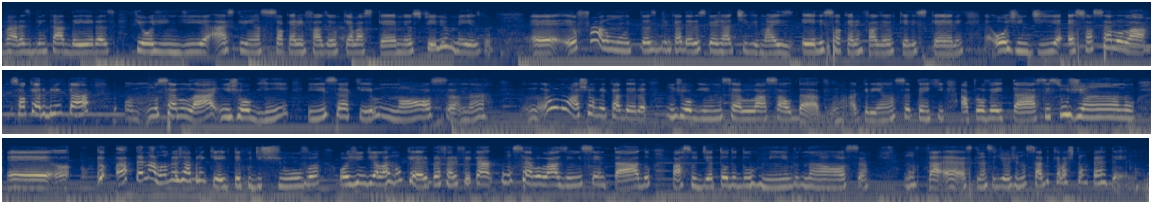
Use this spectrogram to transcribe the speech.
várias brincadeiras que hoje em dia as crianças só querem fazer o que elas querem, meus filhos mesmo. É, eu falo muito das brincadeiras que eu já tive, mas eles só querem fazer o que eles querem. É, hoje em dia é só celular, só quero brincar no celular, em joguinho, isso, aquilo, nossa, né? Eu não acho uma brincadeira um joguinho no celular saudável. A criança tem que aproveitar, se sujando. É, eu, até na lama eu já brinquei, tempo de chuva. Hoje em dia elas não querem, preferem ficar com um celularzinho sentado, passa o dia todo dormindo. Nossa, não tá, as crianças de hoje não sabem que elas estão perdendo.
